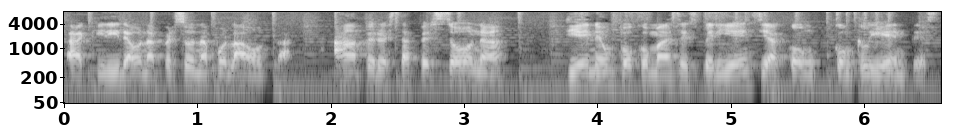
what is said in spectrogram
adquirir a una persona por la otra. Ah, pero esta persona tiene un poco más de experiencia con, con clientes.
